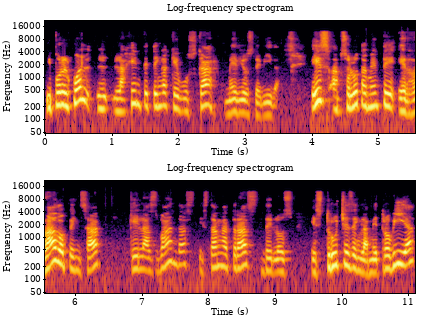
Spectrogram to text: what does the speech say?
y por el cual la gente tenga que buscar medios de vida. Es absolutamente errado pensar que las bandas están atrás de los estruches en la metrovía,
